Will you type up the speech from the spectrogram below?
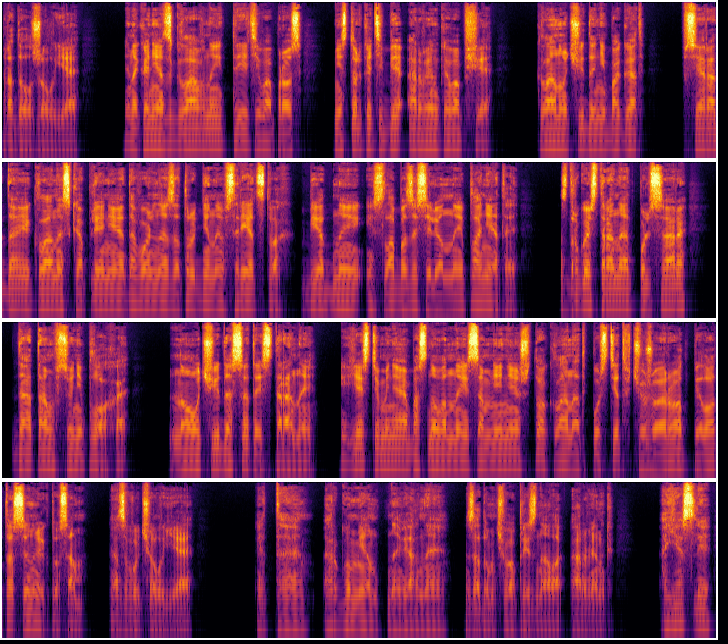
продолжил я. И, наконец, главный, третий вопрос. Не столько тебе, Арвенка, вообще. Клан Учида не богат. Все рода и кланы скопления довольно затруднены в средствах, бедные и слабо заселенные планеты. С другой стороны от Пульсара, да, там все неплохо. Но Учида с этой стороны. Есть у меня обоснованные сомнения, что клан отпустит в чужой род пилота с Инвиктусом, озвучил я. «Это аргумент, наверное», — задумчиво признала Арвинг. «А если...»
